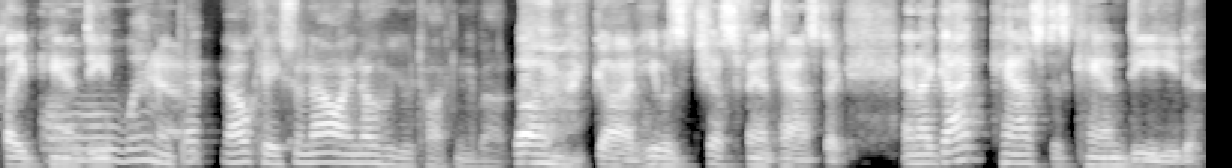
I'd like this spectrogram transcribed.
played Candide. Oh, wait a minute. That, okay, so now I know who you're talking about. Oh my God, he was just fantastic. And I got cast as Candide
